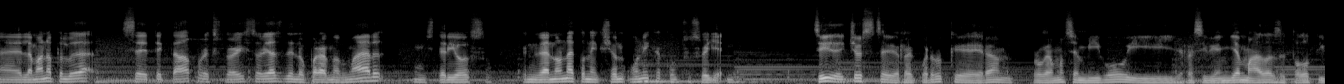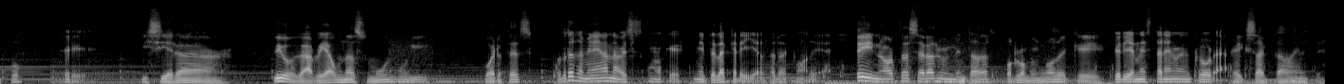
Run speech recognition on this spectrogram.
Eh, la mano peluda se detectaba por explorar historias de lo paranormal misterioso, generando una conexión única con sus leyendas. Sí, de hecho este, recuerdo que eran programas en vivo y recibían llamadas de todo tipo. Y si era, digo, había unas muy, muy fuertes. Otras también eran a veces como que ni te la creías, ¿verdad? Como de, "Ay, Sí, no, otras eran inventadas por lo mismo de que querían estar en el programa. Exactamente.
